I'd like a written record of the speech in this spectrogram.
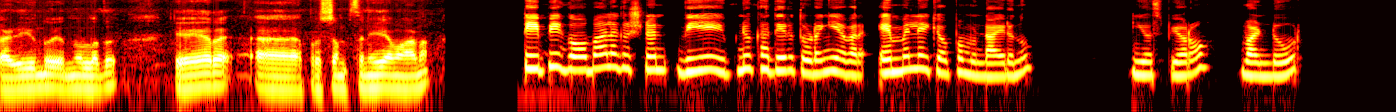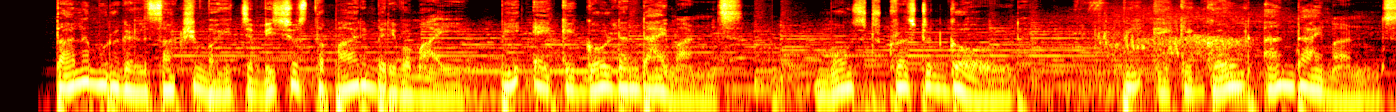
കഴിയുന്നു എന്നുള്ളത് ഏറെ പ്രശംസനീയമാണ്. T P Gopalakrishnan V A Ibnu Khadeer തുടങ്ങിയവർ എം എൽ എക്കൊപ്പം ഉണ്ടായിരുന്നു. News bureau Wandoor. തലമുറകൾ സാക്ഷ്യം വഹിച്ച വിശ്വസ്ത പാരമ്പര്യവുമായി P A K gold and diamonds most trusted gold P A K gold and diamonds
